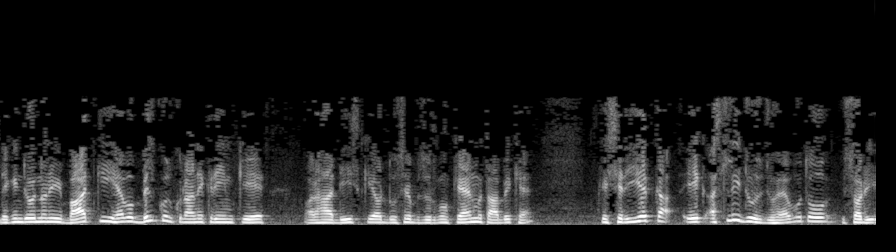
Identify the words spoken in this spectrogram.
لیکن جو انہوں نے بات کی ہے وہ بالکل قرآن کریم کے اور حادیث کے اور دوسرے بزرگوں کے عین مطابق ہے کہ شریعت کا ایک اصلی جز جو ہے وہ تو، سوری،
